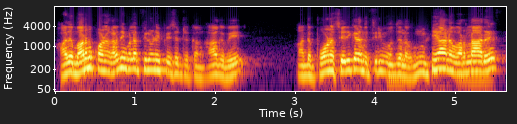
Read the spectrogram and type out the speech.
அது மறந்து போன காரணம் இவெல்லாம் பிரிவினை பேசிட்டு இருக்காங்க. ஆகவே அந்த போன செய்திக்கு நம்ம திரும்பி வந்துடல உண்மையான வரலாறு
